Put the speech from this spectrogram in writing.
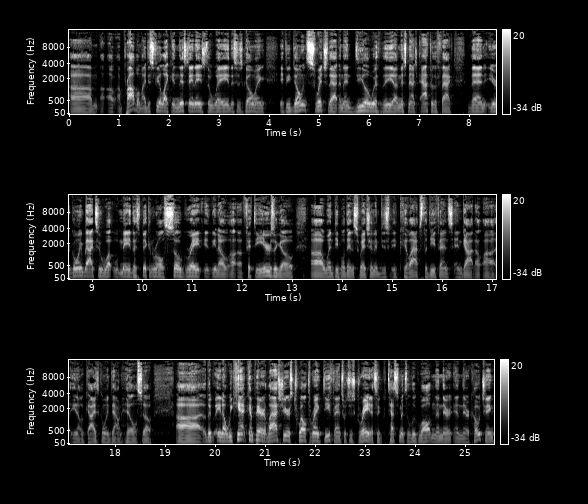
um, a, a, problem. I just feel like in this day and age, the way this is going, if you don't switch that and then deal with the uh, mismatch after the fact, then you're going back to what made this pick and roll so great. You know, uh, uh 50 years ago uh, when people didn't switch and it just it collapsed the defense and got uh, uh, you know guys going downhill. So. Uh, the, you know, we can't compare last year's 12th ranked defense, which is great. It's a testament to Luke Walton and their and their coaching.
